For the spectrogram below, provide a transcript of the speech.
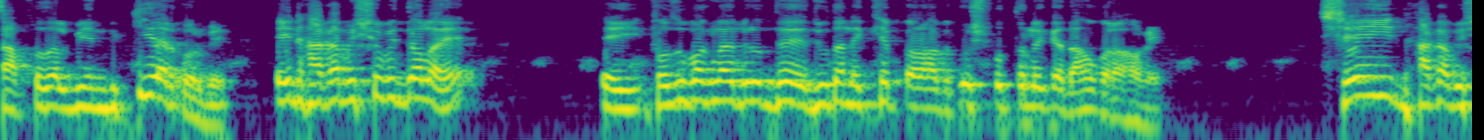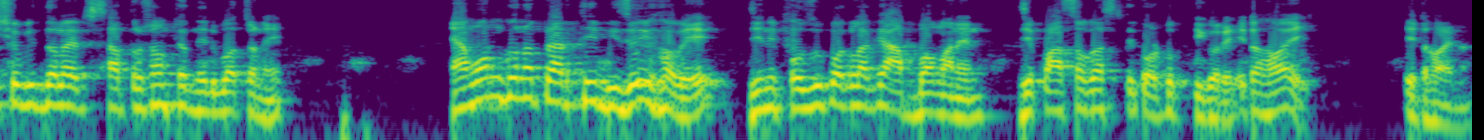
ছাত্রদল বিএনপি কি আর করবে? এই ঢাকা বিশ্ববিদ্যালয়ে এই ফজু বাংলার বিরুদ্ধে জুতা নিক্ষেপ করা হবে পুষ্পতলিকা দাহ করা হবে। সেই ঢাকা বিশ্ববিদ্যালয়ের ছাত্র সংসদ নির্বাচনে এমন কোন প্রার্থী বিজয়ী হবে যিনি ফজু পাগলাকে আব্বা মানেন, যে পাঁচ অগাস্টে কটুক্তি করে। এটা হয় এটা হয় না।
